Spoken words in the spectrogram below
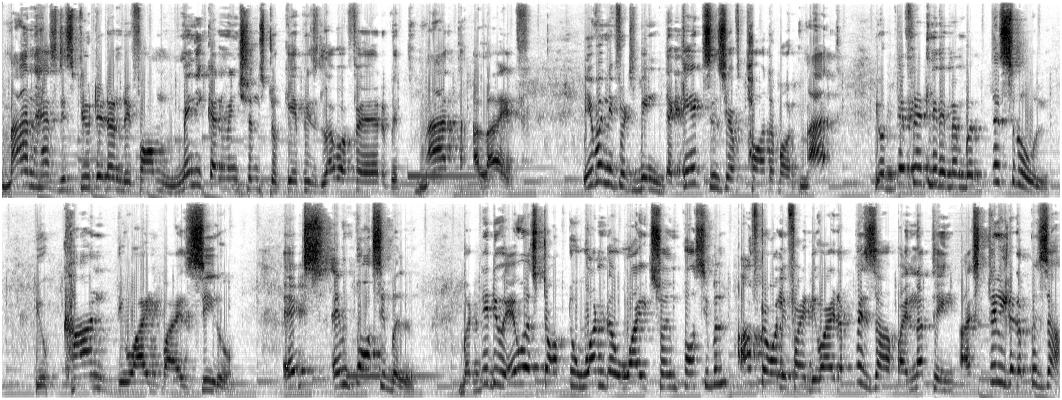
Man has disputed and reformed many conventions to keep his love affair with math alive. Even if it's been decades since you have thought about math, you definitely remember this rule. You can't divide by zero. It's impossible. But did you ever stop to wonder why it's so impossible? After all, if I divide a pizza by nothing, I still get a pizza.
